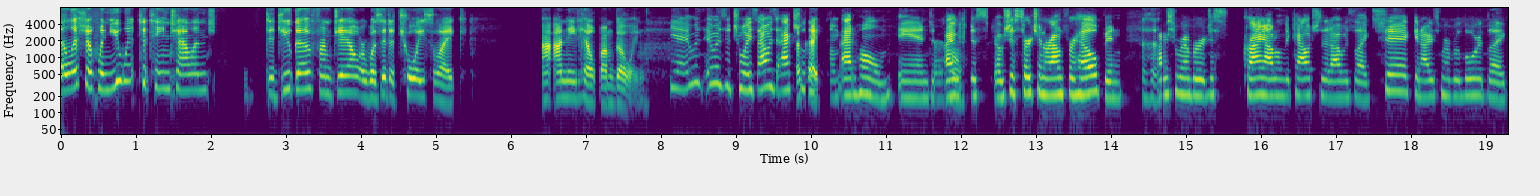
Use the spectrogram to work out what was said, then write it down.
Alyssha, when you went to Teen Challenge, did you go from jail or was it a choice like I, I need help, I'm going? Yeah, it was it was a choice. I was actually okay. um, at home and at I was just I was just searching around for help and uh-huh. I just remember just crying out on the couch that I was like sick and I just remember Lord like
